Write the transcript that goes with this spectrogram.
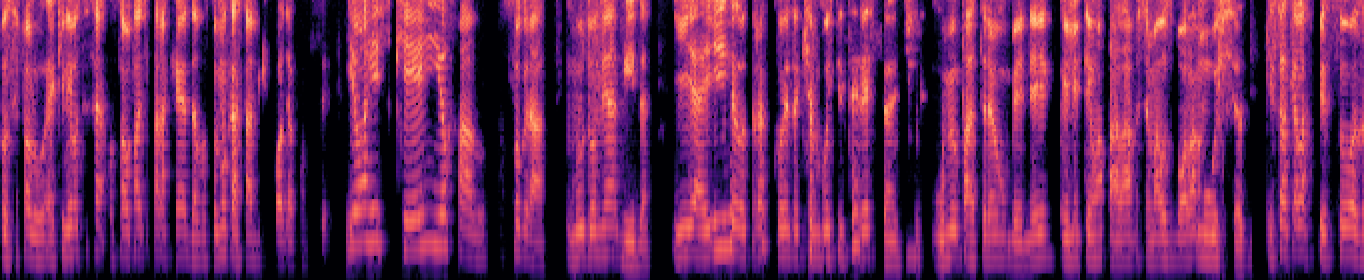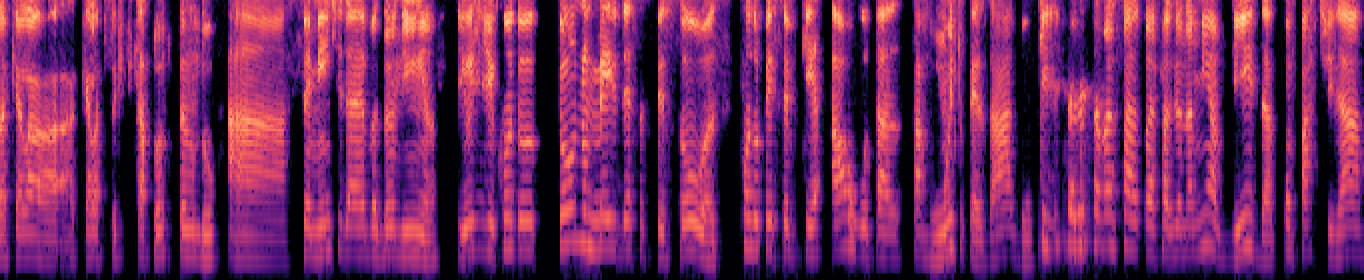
você falou, é que nem você saltar de paraquedas, você nunca sabe o que pode acontecer. E eu arrisquei e eu falo, sou grato, mudou minha vida. E aí, outra coisa que é muito interessante, o meu patrão, o Benê, ele tem uma palavra chamada os bolamuchas, que são aquelas pessoas, aquela, aquela pessoa que fica plantando a semente da erva daninha. E hoje em dia, quando eu tô no meio dessas pessoas, quando eu percebo que algo tá, tá muito pesado, que diferença vai, vai fazer na minha vida compartilhar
